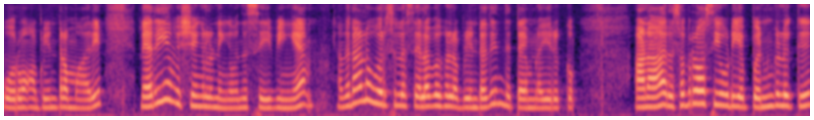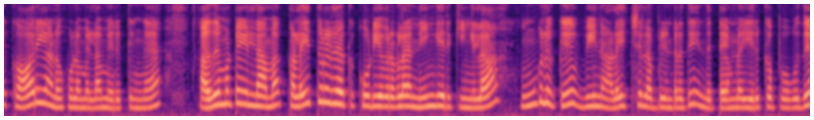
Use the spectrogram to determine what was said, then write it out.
போகிறோம் அப்படின்ற மாதிரி நிறைய விஷயங்களை நீங்கள் வந்து செய்வீங்க. அதனால் ஒரு சில செலவுகள் அப்படின்றது இந்த டைமில் இருக்கும். ஆனால் ரிஷபராசியுடைய பெண்களுக்கு காரிய அனுகூலம் எல்லாம் இருக்குங்க. அது மட்டும் இல்லாமல் கலைத்துறையில் இருக்கக்கூடியவர்களாக நீங்கள் இருக்கீங்களா? உங்களுக்கு வீண் அலைச்சல் அப்படின்றது இந்த டைமில் இருக்க போகுது.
